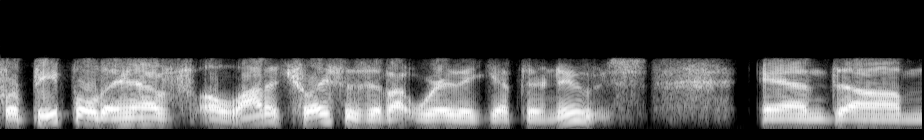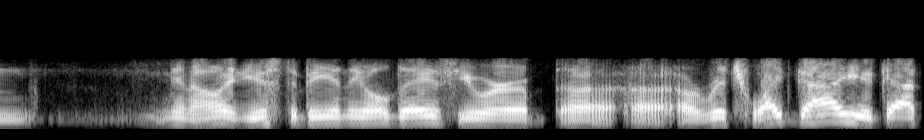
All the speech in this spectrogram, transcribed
for people to have a lot of choices about where they get their news, and um, you know it used to be in the old days you were a, a, a rich white guy you got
